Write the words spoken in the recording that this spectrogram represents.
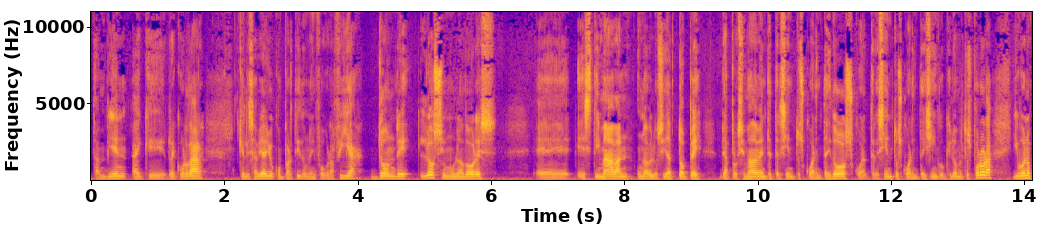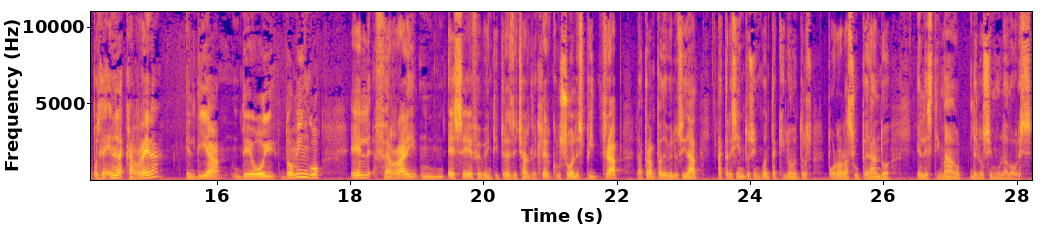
También hay que recordar que les había yo compartido una infografía donde los simuladores eh, estimaban una velocidad tope de aproximadamente 342, 345 kilómetros por hora. Y bueno, pues en la carrera, el día de hoy domingo, el Ferrari mm, SF23 de Charles Leclerc cruzó el speed trap, la trampa de velocidad, a 350 kilómetros por hora, superando el estimado de los simuladores.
